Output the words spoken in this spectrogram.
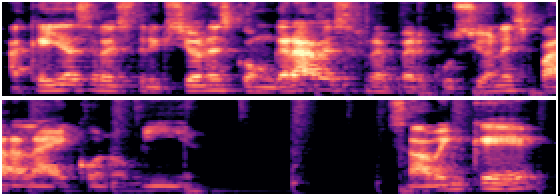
aquellas restricciones con graves repercusiones para la economía. Saben que,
